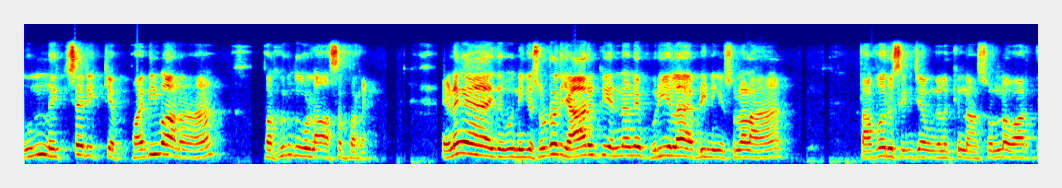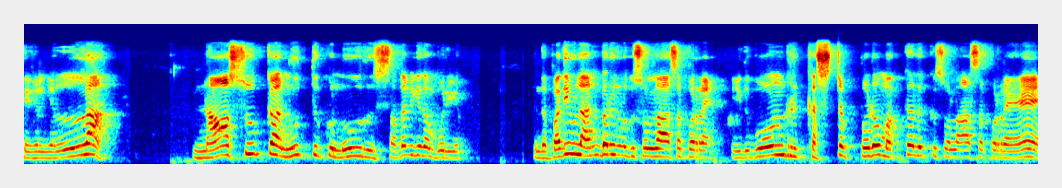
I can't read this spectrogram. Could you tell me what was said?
முன்னெச்சரிக்கை பதிவாக நான் பகிர்ந்து கொள்ள ஆசைப்பட்றேன். என்னங்க இது நீங்கள் சொல்கிறது யாருக்கு என்னன்னே புரியலை அப்படின்னு நீங்கள் சொல்லலாம். தவறு செஞ்சவங்களுக்கு நான் சொன்ன வார்த்தைகள் எல்லாம் நாசூக்கா நூற்றுக்கு நூறு சதவிகிதம் புரியும். இந்த பதிவில் அன்பர்களுக்கு சொல்ல ஆசைப்பட்றேன். இது போன்று கஷ்டப்படும் மக்களுக்கு சொல்ல ஆசைப்பட்றேன்.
